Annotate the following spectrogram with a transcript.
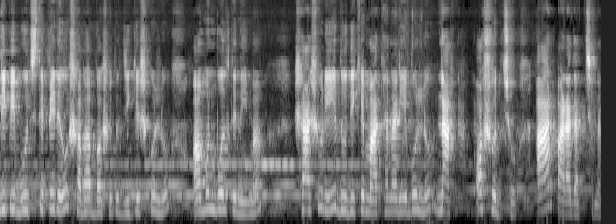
লিপি বুঝতে পেরেও স্বভাববশত জিজ্ঞেস করল, অমন বলতে নেই মা শাশুড়ি দুদিকে মাথা নাড়িয়ে বলল, না, অসহ্য, আর পারা যাচ্ছে না।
